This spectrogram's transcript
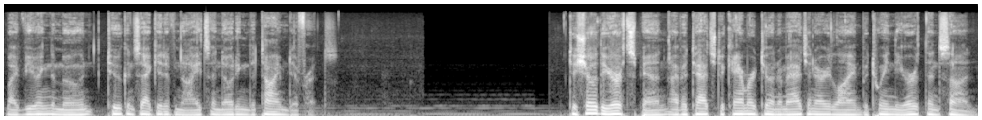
by viewing the moon two consecutive nights and noting the time difference. To show the Earth spin, I've attached a camera to an imaginary line between the Earth and Sun.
